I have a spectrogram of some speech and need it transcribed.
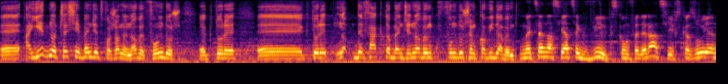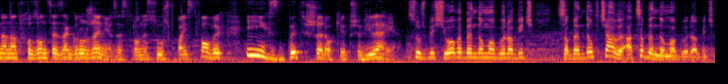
e, a jednocześnie będzie tworzony nowy fundusz, e, który, e, który no, de facto będzie nowym funduszem covidowym. Mecenas Jacek Wilk z Konfederacji wskazuje na nadchodzące zagrożenie ze strony służb państwowych i ich zbyt szerokie przywileje. Służby siłowe będą mogły robić, co będą chciały. A co będą mogły robić?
